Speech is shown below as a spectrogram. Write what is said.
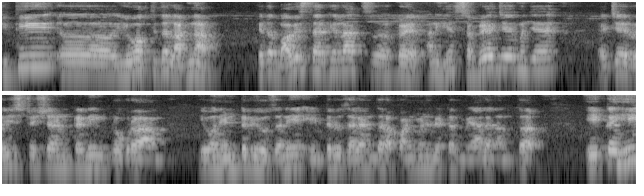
किती युवक तिथं लागणार? हे तर बावीस तारखेलाच कळेल. आणि हे सगळे जे म्हणजे याचे registration training program even interviews आणि इंटरव्ह्यू झाल्यानंतर अपॉइंटमेंट लेटर मिळाल्यानंतर एकही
